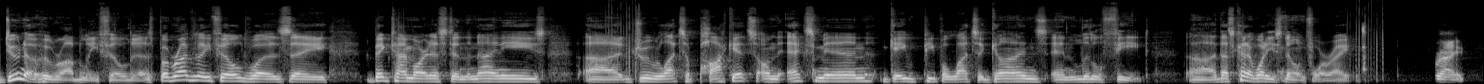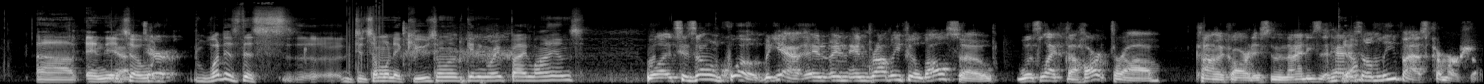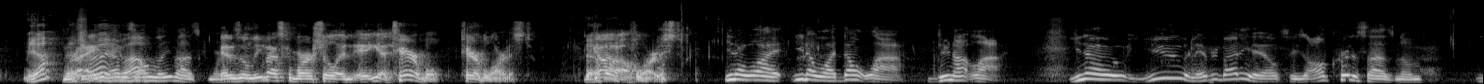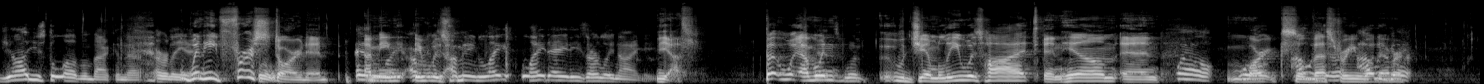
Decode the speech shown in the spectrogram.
do know who Rob Liefeld is, but Rob Liefeld was a big time artist in the 90s, uh, drew lots of pockets on the X Men, gave people lots of guns and little feet. Uh, that's kind of what he's known for, right? right. Uh, and, and so, ter- what is this? Uh, did someone accuse him of getting raped by lions? Well, it's his own quote, but yeah, and, and, and Rob Liefeld also was like the heartthrob comic artist in the '90s that had Yeah. his own Levi's commercial. Yeah, that's Right. right. He had his Wow. own Levi's Had commercial. his own Levi's commercial, and uh, yeah, terrible, terrible artist, god awful artist. You know what? You know what? Don't lie. Do not lie. You know, you and everybody else who's all criticizing them, y'all used to love him back in the early. When 80s. he first started, And I mean, late- it was I mean, late late eighties, early nineties. Yes. But w- uh, when, Jim Lee was hot and him and Well, well, Marc I would Silvestri, go- I would whatever.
